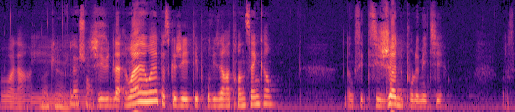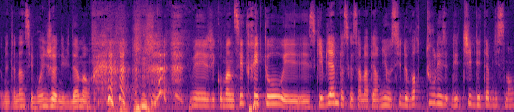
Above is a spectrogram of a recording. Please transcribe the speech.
Voilà. Et Ok. La chance. J'ai eu de la... Ouais, ouais, parce que j'ai été proviseur à 35 ans. Donc c'est jeune pour le métier. Maintenant, c'est moins jeune, évidemment. Mais j'ai commencé très tôt, et ce qui est bien, parce que ça m'a permis aussi de voir tous les, les types d'établissements.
